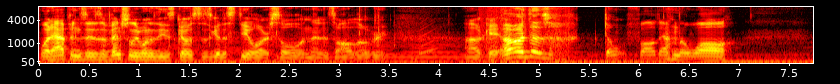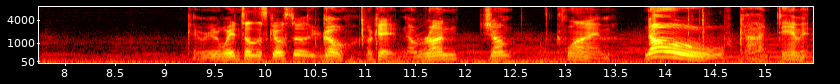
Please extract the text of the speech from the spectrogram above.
what happens is eventually one of these ghosts is gonna steal our soul and then it's all over. Okay, oh it does don't fall down the wall. Okay, we're gonna wait until this goes to go. Okay, now run, jump, climb. No! God damn it.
